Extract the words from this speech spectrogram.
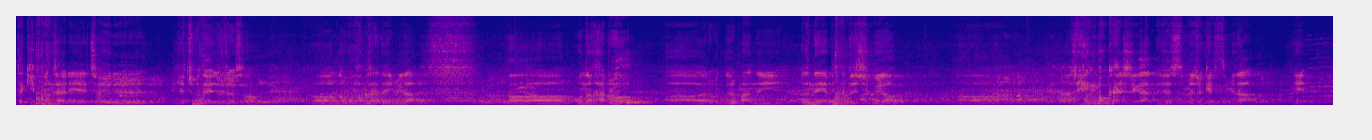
뜻깊은 자리에 저희를 이렇게 초대해 주셔서 어, 너무 감사드립니다. 어, 오늘 하루 어, 여러분들 많이 은혜 받으시고요. 어, 행복한 시간 되셨으면 좋겠습니다. 예.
